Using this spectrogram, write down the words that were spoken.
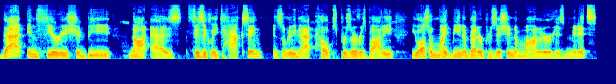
That, in theory, should be not as physically taxing. And so maybe that helps preserve his body. You also might be in a better position to monitor his minutes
